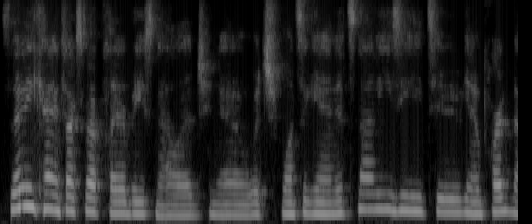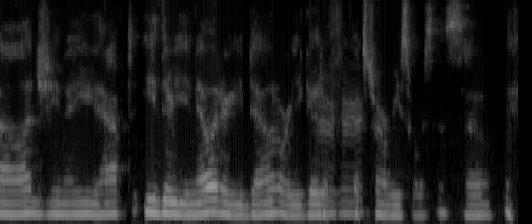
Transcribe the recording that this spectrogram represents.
So then he kind of talks about player-based knowledge, you know, which once again, it's not easy to, you know, part knowledge. You know, you have to either you know it or you don't, or you go to mm-hmm. external resources. So,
